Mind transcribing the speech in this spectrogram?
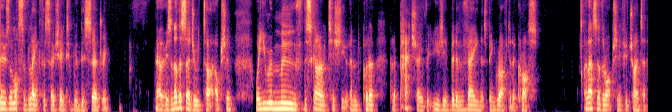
there's a loss of length associated with this surgery. Now there is another surgery t- option where you remove the scar tissue and put a put a patch over it, usually a bit of vein that's been grafted across. And that's another option if you're trying to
